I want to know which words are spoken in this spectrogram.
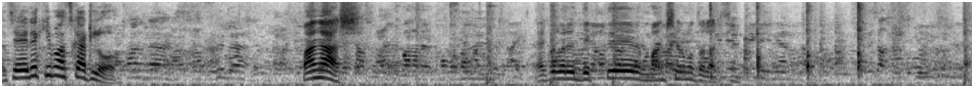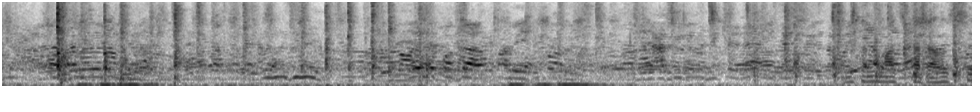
আচ্ছা এটা কি মাছ কাটলো? পাঙ্গাস। একেবারে দেখতে মাংসের মতো লাগছে। এখানে মাছ কাটা হচ্ছে।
